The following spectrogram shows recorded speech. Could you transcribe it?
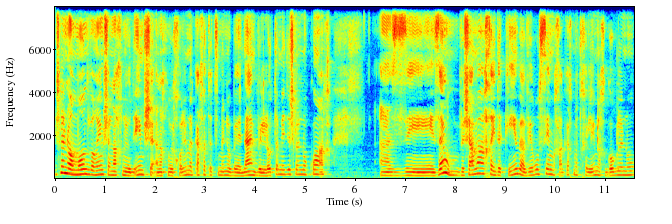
יש לנו המון דברים שאנחנו יודעים שאנחנו יכולים לקחת את עצמנו בידיים ולא תמיד יש לנו כוח. אז אה, זהו, ושם החיידקים והווירוסים אחר כך מתחילים לחגוג לנו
